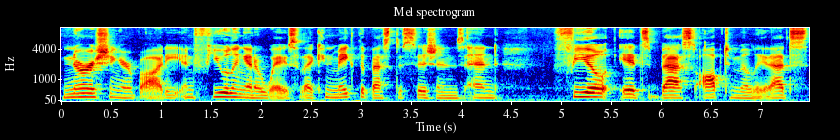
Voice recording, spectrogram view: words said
nourishing your body and fueling it way so that it can make the best decisions and feel its best optimally. That's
